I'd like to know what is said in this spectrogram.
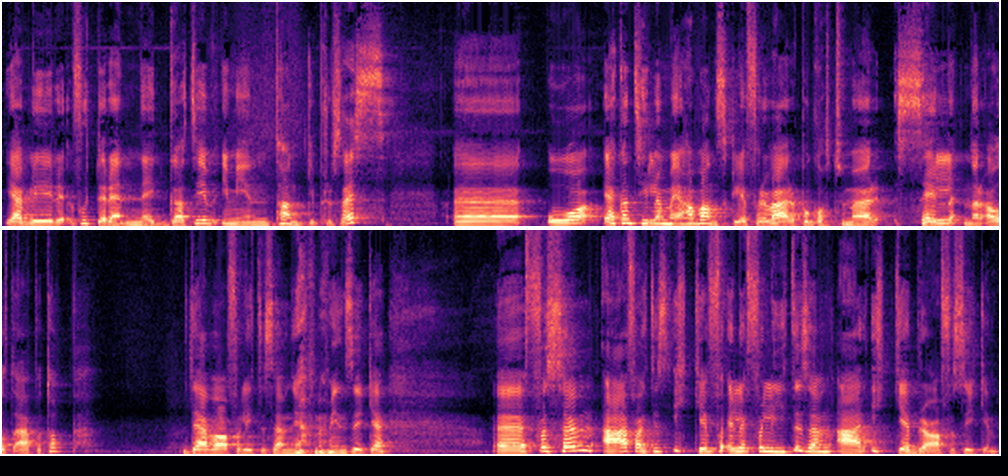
Jag blir fortere negativ i min tankeprocess. Eh, och jag kan till och med ha vanskelig för att vara på gott humör selv när allt är på topp. Det var för lite sömn med min psyke. För eh, For søvn er faktisk ikke Eller for lite søvn er ikke bra for psyken.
